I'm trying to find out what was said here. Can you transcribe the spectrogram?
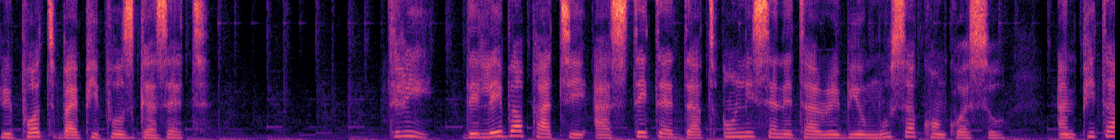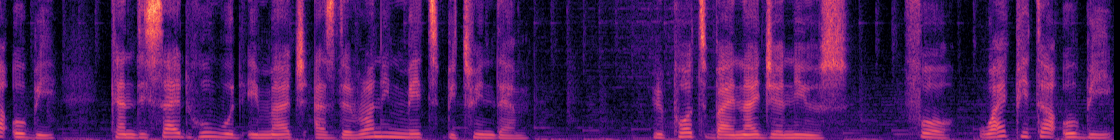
Report by People's Gazette. 3. The Labour Party has stated that only Senator Rabiu Musa Kwankwaso and Peter Obi can decide who would emerge as the running mate between them. Report by Naija News. 4. Why Peter Obi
